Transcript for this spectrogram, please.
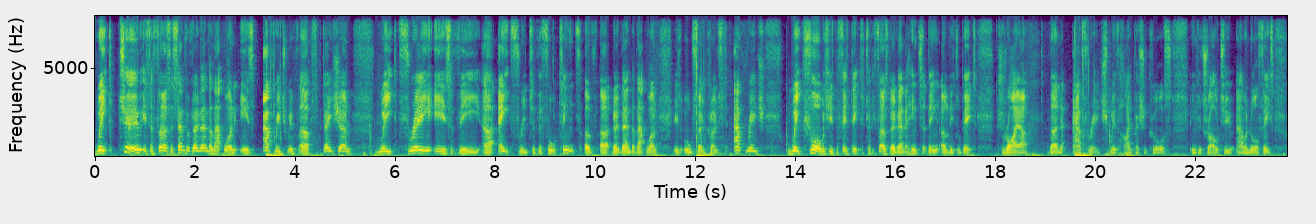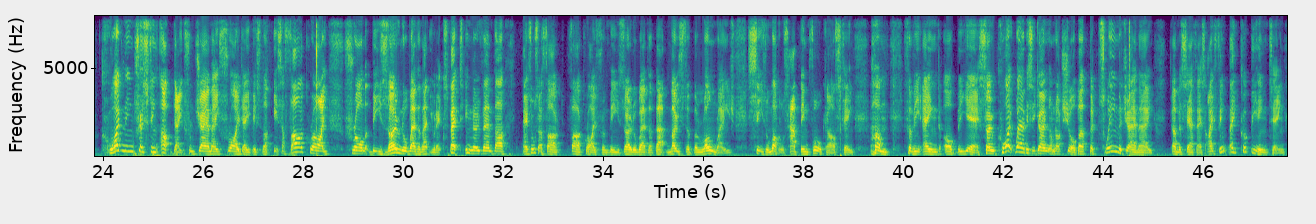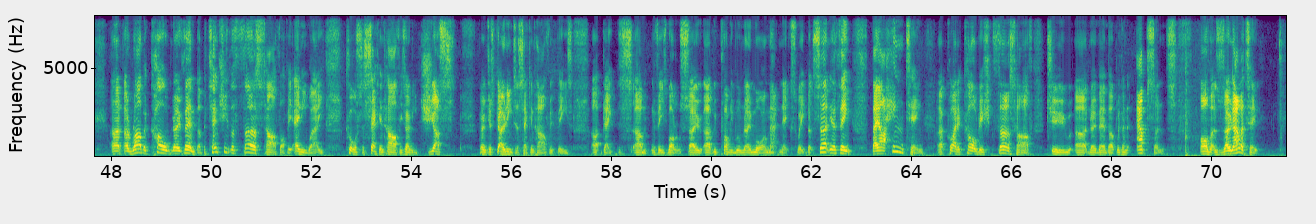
Week two is the 1st and 7th of November. That one is average with uh, precipitation. Week three is the uh, 8th through to the 14th of uh, November. That one is also close to average. Week four, which is the 15th to 21st November, hints at being a little bit drier than average with high pressure cores in control to our northeast. Quite an interesting update from JMA Friday this month. It's a far cry from the zonal weather that you would expect in November. It's also a far, far cry from the zonal weather that most of the long-range seasonal models have been forecasting um, for the end of the year. So quite where this is going, I'm not sure. But between the JMA um, the CFS, I think they could be hinting at a rather cold November, potentially the first half of it anyway. Of course, the second half is only just we're just going into the second half with these updates, um, with these models. So uh, we probably will know more on that next week. But certainly I think they are hinting at quite a coldish first half to uh, November with an absence of zonality.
